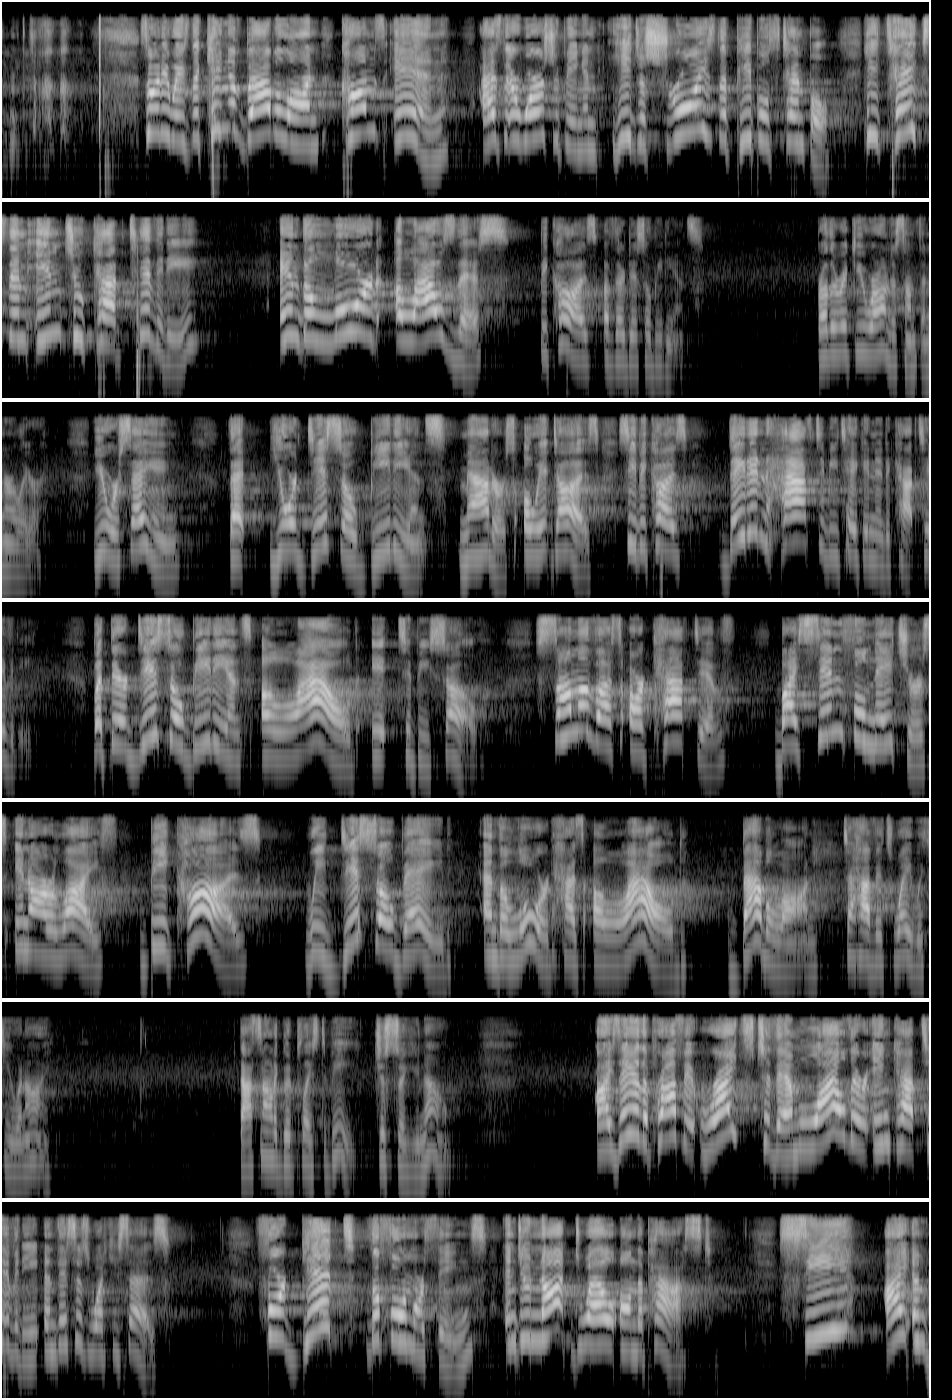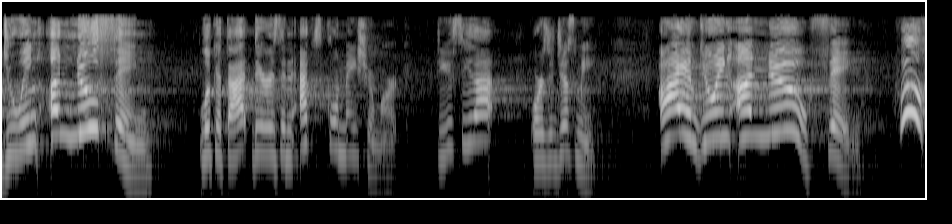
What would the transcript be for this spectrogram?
So, anyways, the king of Babylon comes in as they're worshiping and he destroys the people's temple. He takes them into captivity, and the Lord allows this because of their disobedience. Brother Rick, you were onto something earlier. You were saying that your disobedience matters. Oh, it does. See, because they didn't have to be taken into captivity but their disobedience allowed it to be so. Some of us are captive by sinful natures in our life because we disobeyed and the Lord has allowed Babylon to have its way with you and I. That's not a good place to be, just so you know. Isaiah the prophet writes to them while they're in captivity, and this is what he says. Forget the former things and do not dwell on the past. See, I am doing a new thing. Look at that. There is an exclamation mark. Do you see that? Or is it just me? I am doing a new thing. Woo!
